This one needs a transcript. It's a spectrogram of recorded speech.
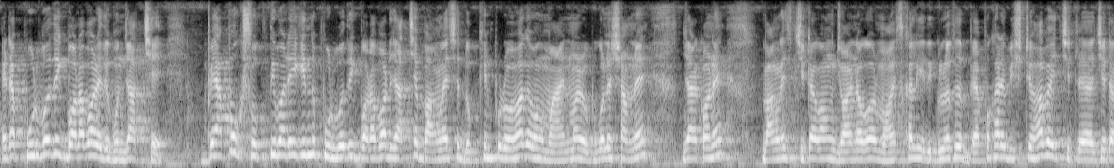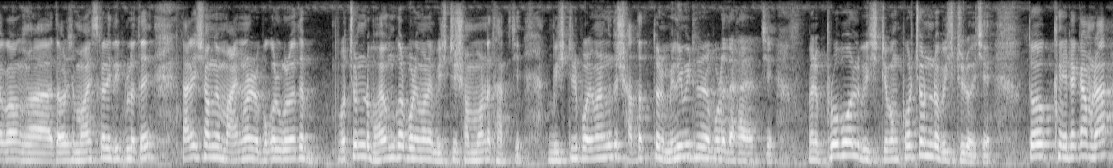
এটা পূর্ব দিক বরাবর এই দেখুন যাচ্ছে। ব্যাপক শক্তি বাড়িয়ে কিন্তু পূর্ব দিক বরাবর যাচ্ছে বাংলাদেশের দক্ষিণ পূর্ব ভাগ এবং মায়ানমার উপকূলের সামনে। যার কারণে বাংলাদেশের চিটাগং, জয়নগর, মহেশখালী এদিকগুলোতে ব্যাপক হারে বৃষ্টি হবে। চিটা- চিটাগং তারপরে মহেশখালী দিকগুলোতে তারই সঙ্গে মায়ানমারের উপকূলগুলোতে প্রচণ্ড ভয়ঙ্কর পরিমাণে বৃষ্টির সম্ভাবনা থাকছে। বৃষ্টির পরিমাণ কিন্তু সাতাত্তর মিলিমিটারের উপরে দেখা যাচ্ছে। মানে প্রবল বৃষ্টি এবং প্রচণ্ড বৃষ্টি রয়েছে। তো এটাকে আমরা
